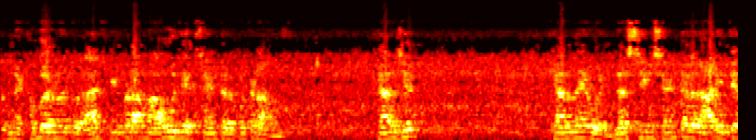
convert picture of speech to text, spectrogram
તમને ખબર હોય તો રાજપીપળામાં આવું જ એક સેન્ટર પકડાવું ખ્યાલ છે? ખ્યાલ નહીં હોય. નર્સિંગ સેન્ટર આ રીતે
